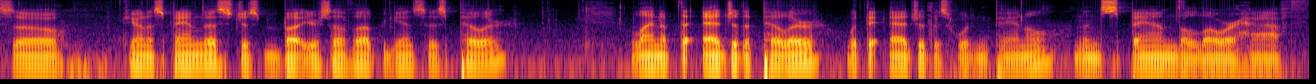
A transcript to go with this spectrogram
so if you want to spam this, just butt yourself up against this pillar. Line up the edge of the pillar with the edge of this wooden panel, and then spam the lower half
